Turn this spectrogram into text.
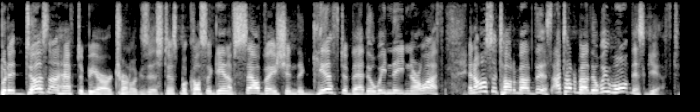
but it does not have to be our eternal existence because, again, of salvation, the gift of that that we need in our life. And I also talked about this. I talked about that we want this gift.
